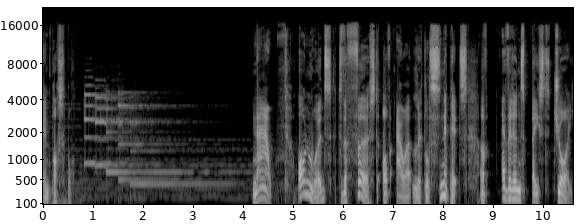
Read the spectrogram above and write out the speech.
impossible. Now, onwards to the first of our little snippets of evidence based joy.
